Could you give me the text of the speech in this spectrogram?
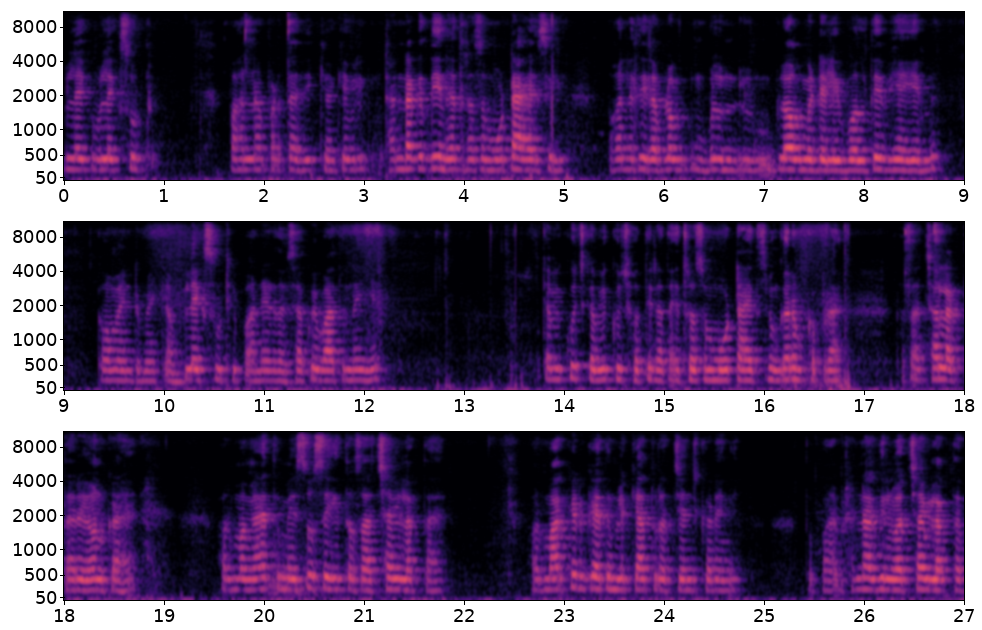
ब्लैक ब्लैक सूट पहनना पड़ता है क्योंकि अभी ठंडा का दिन है, थोड़ा सा मोटा है, इसीलिए पहन लेते आप लोग ब्लॉग में डेली बोलते भी हैं ये में, कमेंट में कि ब्लैक सूट ही पहने रहते ऐसा कोई बात नहीं है। कभी कुछ कभी कुछ होते रहता है, थोड़ा सा मोटा है इसमें गर्म कपड़ा है तो अच्छा लगता है रेन का है। और मंगाए तो मीशो से ही थोड़ा तो अच्छा भी लगता है। और मार्केट गए थे, हम लोग क्या तुरंत चेंज करेंगे। तो ठंडा के दिन में अच्छा भी लगता है,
